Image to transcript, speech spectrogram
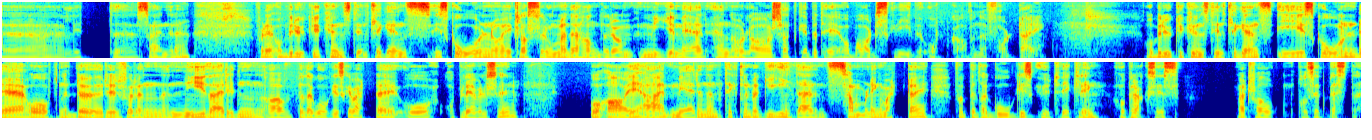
eh, litt eh, seinere. For det å bruke kunstig intelligens i skolen og i klasserommet, det handler om mye mer enn å la ChatGPT og Bard skrive oppgavene for deg. Å bruke kunstig intelligens i skolen det åpner dører for en ny verden av pedagogiske verktøy og opplevelser. Og AI er mer enn en teknologi, det er en samling verktøy for pedagogisk utvikling og praksis, i hvert fall på sitt beste.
